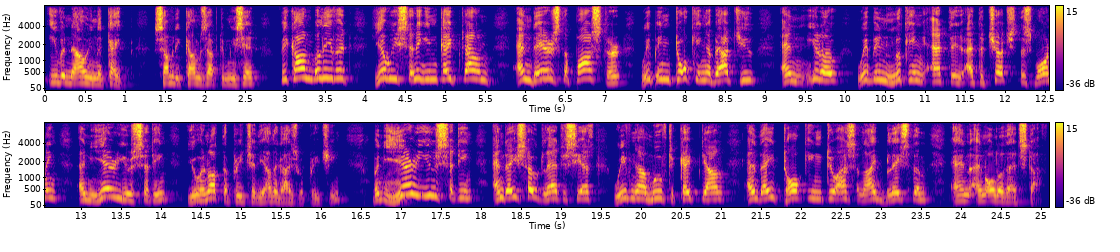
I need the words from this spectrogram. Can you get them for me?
even now in the Cape somebody comes up to me and said, We can't believe it. Here we're sitting in Cape Town, and there's the pastor. We've been talking about you, and you know, we've been looking at the at the church this morning, and here you're sitting. You were not the preacher, the other guys were preaching, but here you're sitting, and they're so glad to see us. We've now moved to Cape Town, and they're talking to us, and I bless them, and, and all of that stuff.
